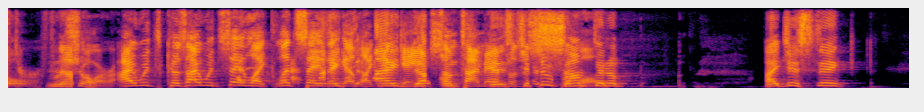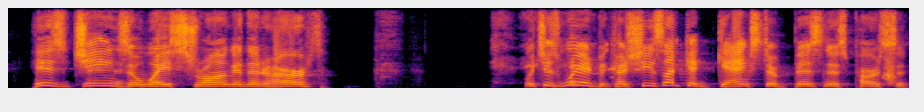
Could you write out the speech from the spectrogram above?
after, for no. sure. I would because I would say like, let's say they get like I engaged don't. sometime There's after the just Super Bowl. something ab- I just think his genes are way stronger than hers, which is weird because she's like a gangster business person.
